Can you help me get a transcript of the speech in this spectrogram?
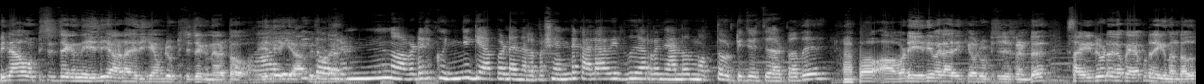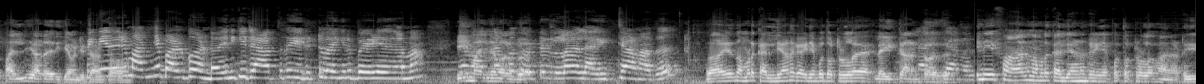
പിന്നെ ആ ഒട്ടിച്ചേക്കുന്ന എലിയാണ് ഇരിക്കാൻ വേണ്ടി ഒട്ടിച്ചേക്കുന്നത് കേട്ടോ എലി അവിടെ ഒരു കുഞ്ഞു ഗ്യാപ്പ് ഉണ്ടായിരുന്നല്ലോ പക്ഷെ എന്റെ കലാവിരുത് കാരണം ഞാനത് മൊത്തം ഒട്ടിച്ചു വെച്ചത് കേട്ടോ അത് അപ്പൊ അവിടെ എലി വരാതിരിക്കാൻ വേണ്ടി ഒട്ടിച്ചിട്ടുണ്ട്. സൈഡിലൂടെ ഒക്കെ പേപ്പർ ഇരിക്കുന്നുണ്ട്. അത് പല്ലി ആടാതിരിക്കാൻ വേണ്ടിട്ടാണ് മഞ്ഞ ബൾബ് കണ്ടോ? എനിക്ക് രാത്രി ഇരുട്ട് ഭയങ്കര പേടിയായ കാരണം ഈ മഞ്ഞ. തൊട്ടുള്ള ലൈറ്റ് ആണത് അതായത് നമ്മുടെ കല്യാണം കഴിഞ്ഞപ്പോ തൊട്ടുള്ള ലൈറ്റ് ആണ് കേട്ടോ അത് ഇനി പിന്നെ ഈ ഫാൻ നമ്മുടെ കല്യാണം കഴിഞ്ഞപ്പോ തൊട്ടുള്ള ഫാൻ കേട്ടോ ഈ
